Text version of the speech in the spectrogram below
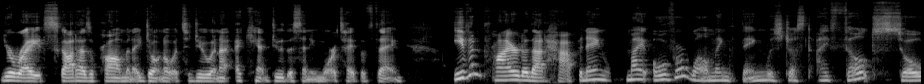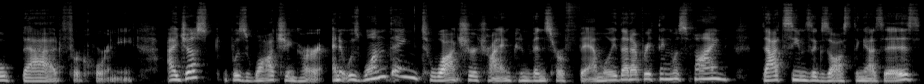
"You're right, Scott has a problem, and I don't know what to do, and I, I can't do this anymore." Type of thing even prior to that happening, my overwhelming thing was just I felt so bad for Kourtney. I just was watching her, and it was one thing to watch her try and convince her family that everything was fine. That seems exhausting as is.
